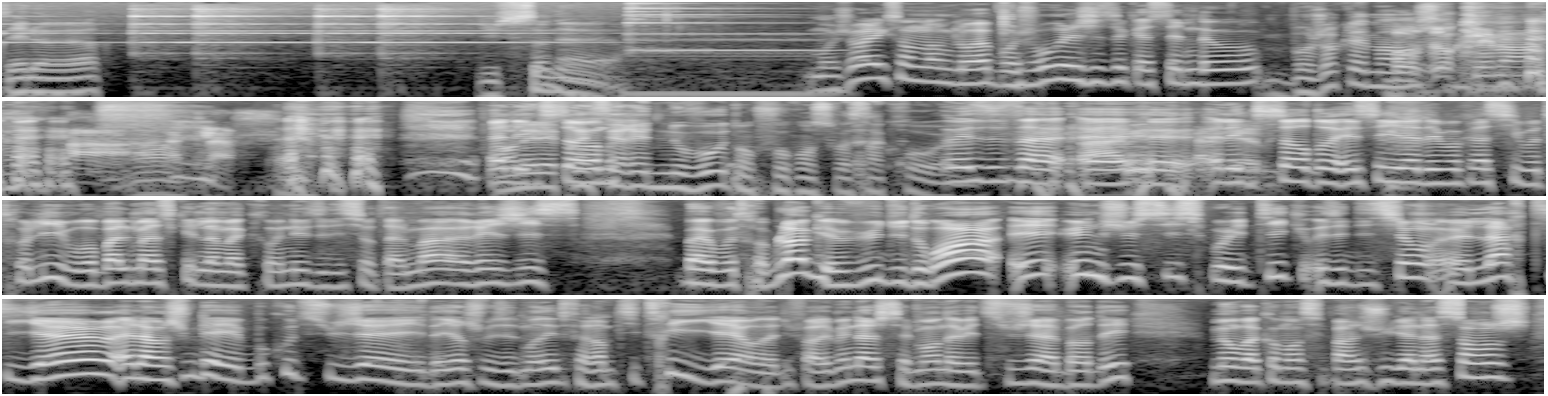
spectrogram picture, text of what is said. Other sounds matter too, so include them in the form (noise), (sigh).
C'est l'heure du sonneur. Bonjour Alexandre Langlois, bonjour Régis de Castelnau. Bonjour Clément. Bonjour Clément. (laughs) ah, la classe. On est les préférés de nouveau, donc faut qu'on soit synchro. Oui, c'est ça. Ah oui, Euh, ah oui, Alexandre, Essayez la démocratie, votre livre, Au bal masqué de la Macronie aux éditions Talma. Régis, bah, votre blog, Vue du droit, et Une justice politique aux éditions euh, L'Artilleur. Alors, je voulais beaucoup de sujets, et d'ailleurs, je vous ai demandé de faire un petit tri hier. On a dû faire le ménage, tellement on avait de sujets à aborder. Mais on va commencer par Julian Assange,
